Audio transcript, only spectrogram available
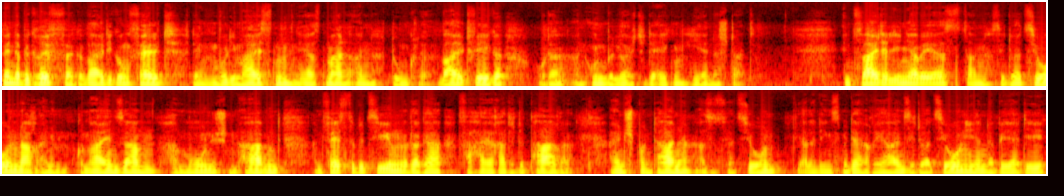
Wenn der Begriff Vergewaltigung fällt, denken wohl die meisten erstmal an dunkle Waldwege oder an unbeleuchtete Ecken hier in der Stadt. In zweiter Linie aber erst an Situationen nach einem gemeinsamen, harmonischen Abend, an feste Beziehungen oder gar verheiratete Paare. Eine spontane Assoziation, die allerdings mit der realen Situation hier in der BRD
